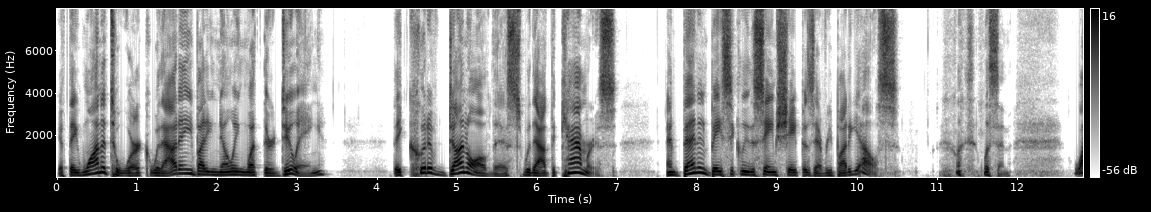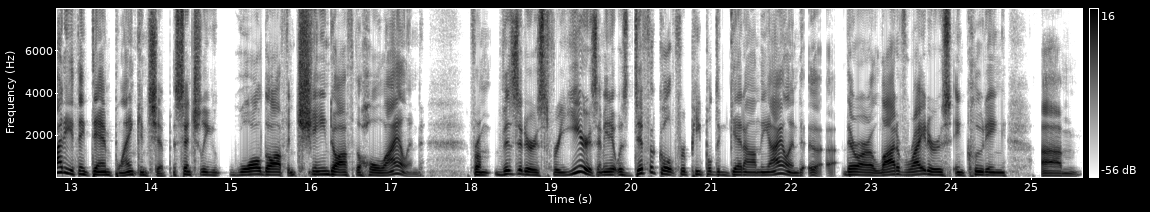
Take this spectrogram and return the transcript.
If they wanted to work without anybody knowing what they're doing, they could have done all this without the cameras and been in basically the same shape as everybody else. Listen, why do you think Dan Blankenship essentially walled off and chained off the whole island? from visitors for years. I mean, it was difficult for people to get on the island. Uh, uh, there are a lot of writers, including. Um,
